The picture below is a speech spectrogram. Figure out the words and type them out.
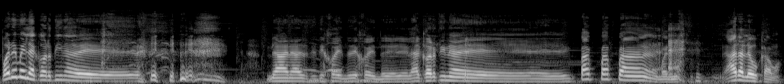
Poneme la cortina de. no, no, te estoy jodiendo, te estoy jodiendo. La cortina de. Pa, pa, pa. Bueno, ahora lo buscamos.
